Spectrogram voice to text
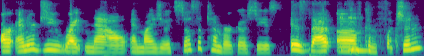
our energy right now, and mind you, it's still September, ghosties, is that of confliction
